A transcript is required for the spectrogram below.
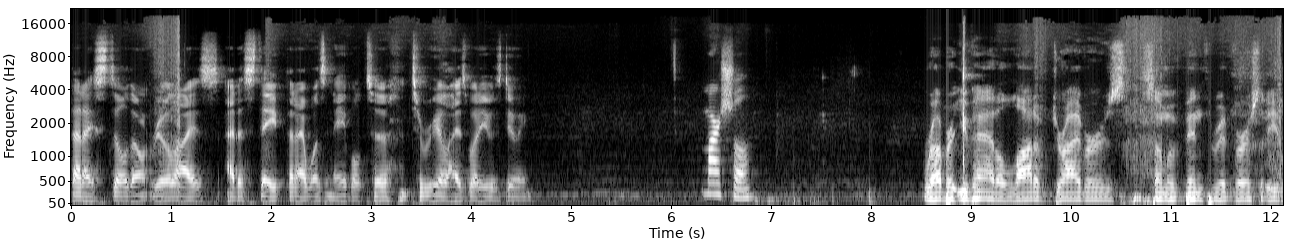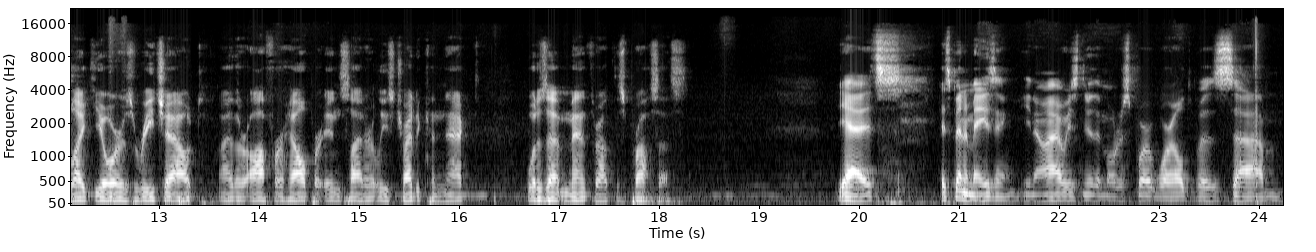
that I still don't realize at a state that I wasn't able to to realize what he was doing. Marshall. Robert, you've had a lot of drivers, some have been through adversity like yours, reach out, either offer help or insight, or at least try to connect. What has that meant throughout this process? Yeah, it's it's been amazing. You know, I always knew the motorsport world was um,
